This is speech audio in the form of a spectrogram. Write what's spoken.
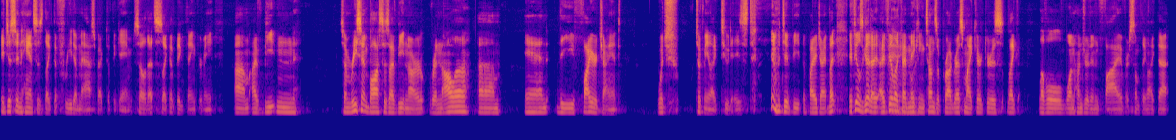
it just enhances like the freedom aspect of the game. So that's like a big thing for me. Um, I've beaten some recent bosses. I've beaten are Renala um, and the Fire Giant, which took me like two days to, to beat the Fire Giant. But it feels good. I, I feel like I'm making tons of progress. My character is like level 105 or something like that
